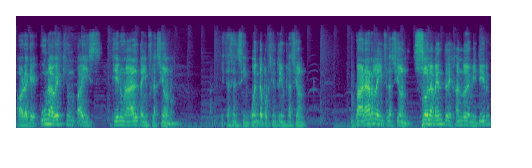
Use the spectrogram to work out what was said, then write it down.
Ahora que una vez que un país tiene una alta inflación, y estás en 50% de inflación, parar la inflación solamente dejando de emitir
